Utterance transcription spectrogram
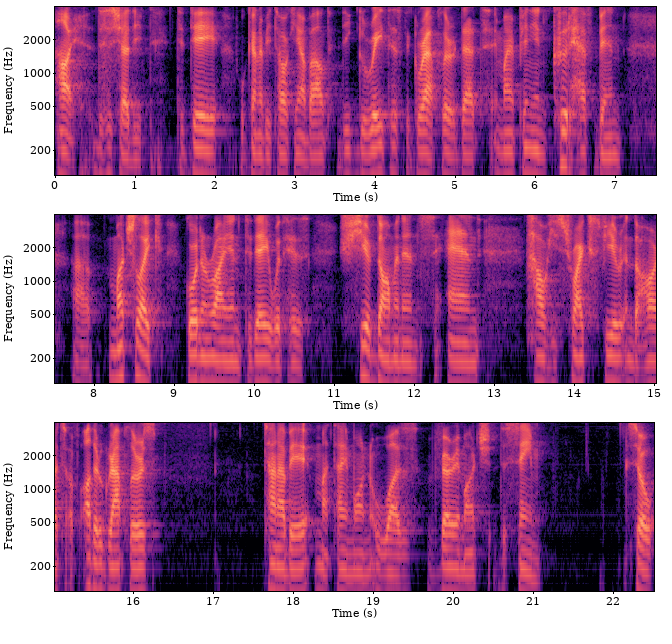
Hi, this is Chadi. Today we're going to be talking about the greatest grappler that, in my opinion, could have been. Uh, much like Gordon Ryan today, with his sheer dominance and how he strikes fear in the hearts of other grapplers, Tanabe Mataemon was very much the same. So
